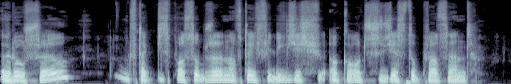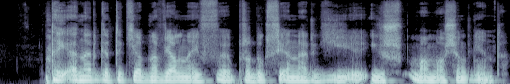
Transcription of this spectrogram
ruszył w taki sposób, że no w tej chwili gdzieś około 30% tej energetyki odnawialnej w produkcji energii już mamy osiągnięte.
